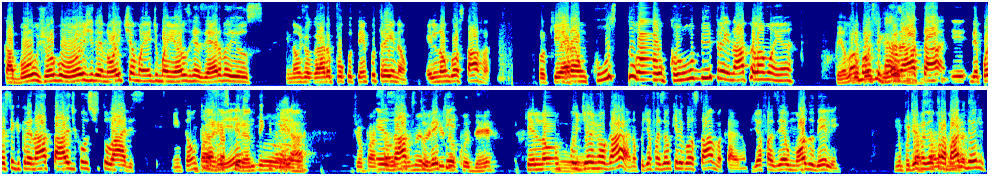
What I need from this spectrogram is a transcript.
Acabou o jogo hoje de noite, amanhã de manhã os reservas e os que não jogaram pouco tempo treinam. Ele não gostava, porque era um custo ao clube treinar pela manhã. Pelo depois amor de Deus. Tá, depois tem que treinar à tarde com os titulares. Então, tá respirando, tem que treinar. Deixa eu passar Exato, tu vê que, que ele não podia jogar, não podia fazer o que ele gostava, cara. Não podia fazer o modo dele. Não podia passar fazer o trabalho número, dele.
